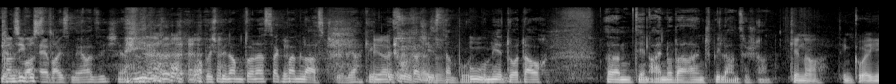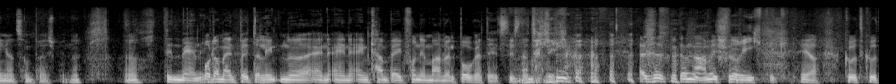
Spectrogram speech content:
Kann ja, er, er weiß mehr als ich. Ja. Aber ich bin am Donnerstag beim Last Spiel ja, gegen ja, Besiktas also, Istanbul, uh. um mir dort auch ähm, den einen oder anderen Spieler anzuschauen. Genau, den Goiginger zum Beispiel. Ne? Ja. Den meine ich. Oder meint Peter Linden nur ein, ein, ein Comeback von Emanuel Bogartetz? ist natürlich. also der Name ist schon richtig. Ja, gut, gut.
